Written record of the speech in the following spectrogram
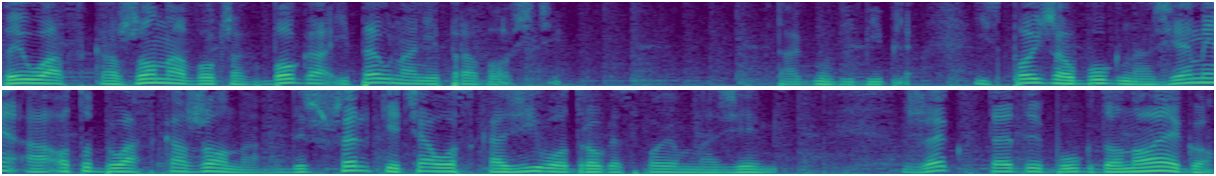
była skażona w oczach Boga i pełna nieprawości. Tak mówi Biblia. I spojrzał Bóg na ziemię, a oto była skażona, gdyż wszelkie ciało skaziło drogę swoją na ziemi. Rzekł wtedy Bóg do Noego:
